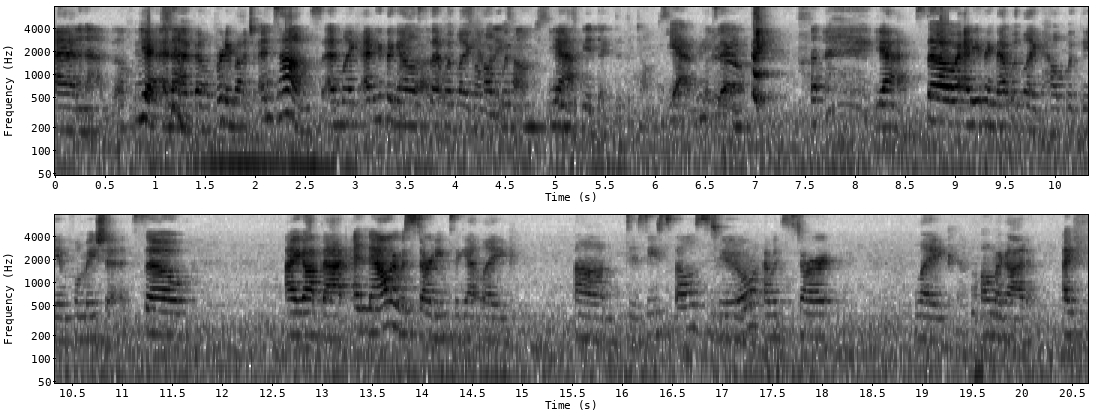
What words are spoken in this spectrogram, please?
an and Advil. yeah, and Advil, pretty much, and Tums, and like anything Oh else God. that would like so help with Tums. I yeah. used to be addicted to Tums. Yeah, me literally. too. yeah, so anything that would like help with the inflammation. So I got back, and now I was starting to get like um, dizzy spells too. Mhm. I would start like, oh my god, I, f-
